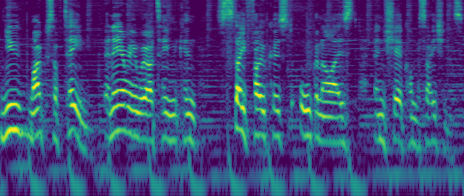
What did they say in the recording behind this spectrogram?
new Microsoft team, an area where our team can stay focused, organized, and share conversations.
